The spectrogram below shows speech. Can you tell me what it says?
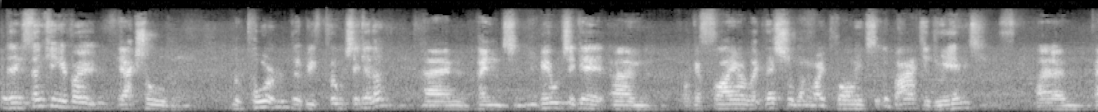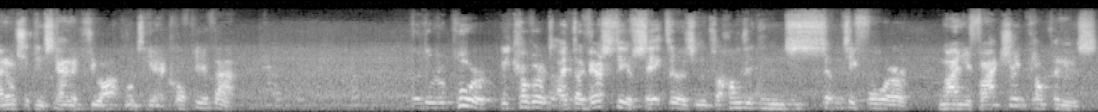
But then thinking about the actual report that we've pulled together, um, and you'll be able to get um, like a flyer like this from one of my colleagues at the back at the end, um, and also can scan a QR code to get a copy of that. The report, we covered a diversity of sectors, and it's 174 manufacturing companies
